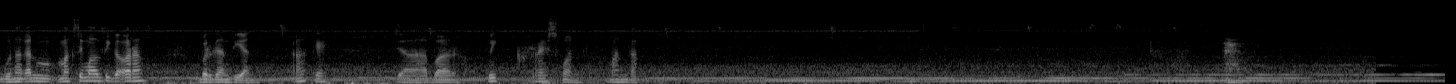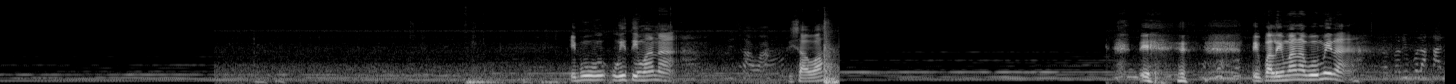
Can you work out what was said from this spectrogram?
gunakan maksimal tiga orang bergantian. Oke, Jabar Respon mantap. Ibu Witi mana? di sawah Di sawah? Di, di paling mana bumi nak? di belakang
